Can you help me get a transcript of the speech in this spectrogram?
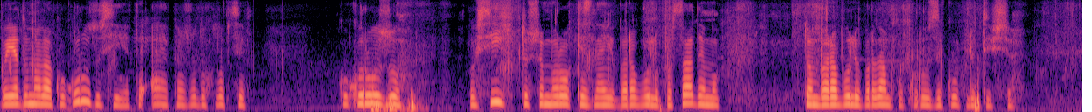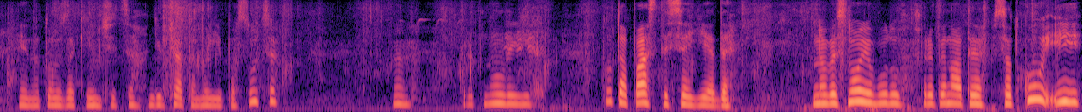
бо я думала кукурузу сіяти, а я кажу до хлопців, кукурузу посій, то що ми роки з нею барабулю посадимо, Потім барабулю продам кукурузи, куплю і все. І на тому закінчиться. Дівчата мої пасуться. Припнули їх. Тут а пастися їде. Но весною буду припинати в садку і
